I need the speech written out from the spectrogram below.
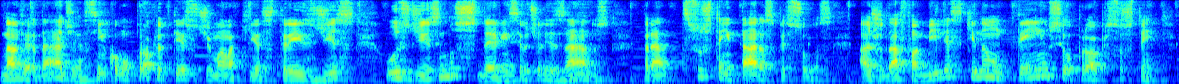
Na verdade, assim como o próprio texto de Malaquias 3 diz, os dízimos devem ser utilizados para sustentar as pessoas, ajudar famílias que não têm o seu próprio sustento.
